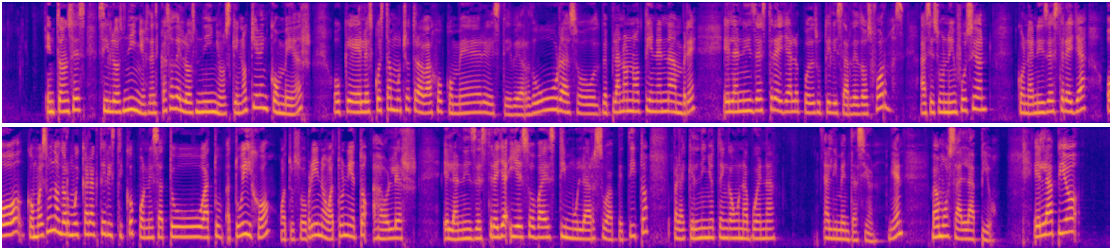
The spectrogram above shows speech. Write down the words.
Entonces, si los niños, en el caso de los niños que no quieren comer o que les cuesta mucho trabajo comer este verduras o de plano no tienen hambre, el anís de estrella lo puedes utilizar de dos formas. Haces una infusión con anís de estrella o como es un olor muy característico, pones a tu a tu a tu hijo o a tu sobrino o a tu nieto a oler el anís de estrella y eso va a estimular su apetito para que el niño tenga una buena alimentación. Bien, Vamos al apio. El apio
